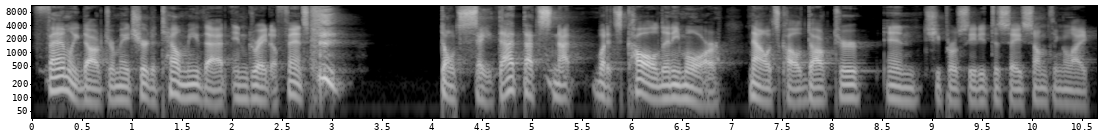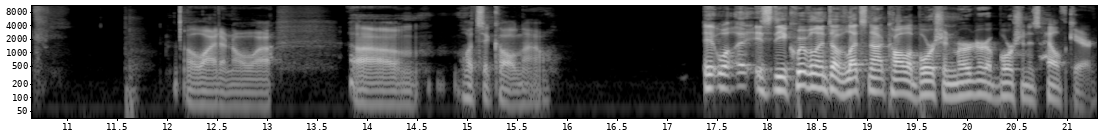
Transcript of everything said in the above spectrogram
family doctor made sure to tell me that in great offense. Don't say that. That's not what it's called anymore. Now it's called doctor. And she proceeded to say something like, oh, I don't know. Uh, um, what's it called now? It, well, uh, it's the equivalent of let's not call abortion murder. Abortion is healthcare.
